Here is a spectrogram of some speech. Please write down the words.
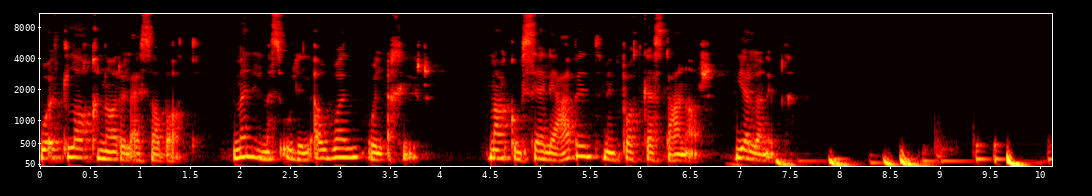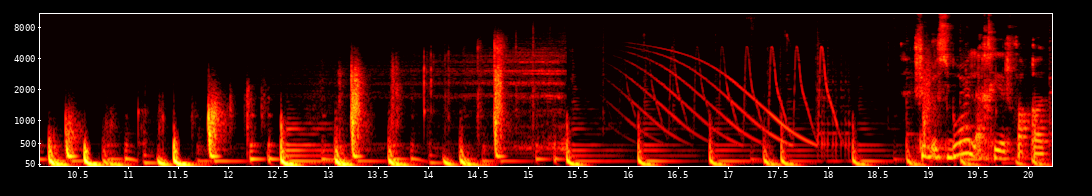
وإطلاق نار العصابات؟ من المسؤول الأول والأخير؟ معكم سالي عبد من بودكاست عنار يلا نبدأ في الأسبوع الأخير فقط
